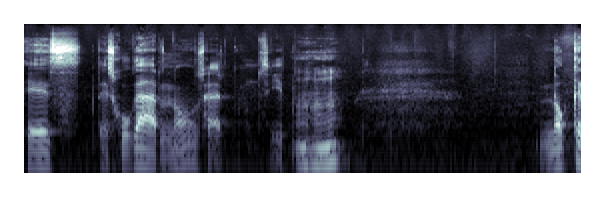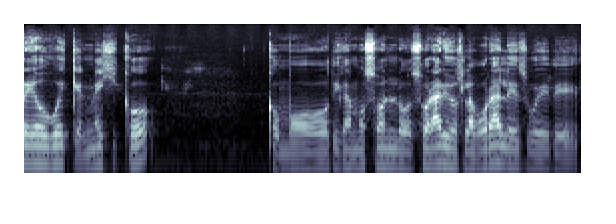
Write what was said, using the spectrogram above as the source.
es, es jugar, ¿no? O sea, sí, no creo, güey, que en México, como digamos son los horarios laborales, güey, de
